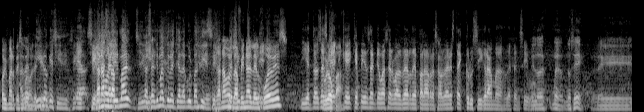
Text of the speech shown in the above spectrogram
hoy martes A sí ver, podemos decir. que si, si, llega- si si llega ganamos la- salir mal, si llega a salir mal te voy a echar la culpa a ti. ¿eh? Si ganamos Pero la si- final del jueves, Y entonces, Europa. ¿qué, qué, qué piensan que va a ser Valverde para resolver este crucigrama defensivo? lo- bueno, no sé. eh,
